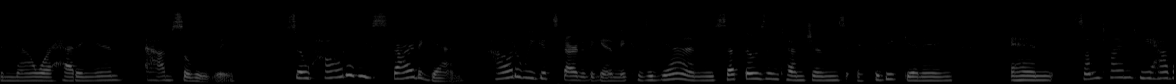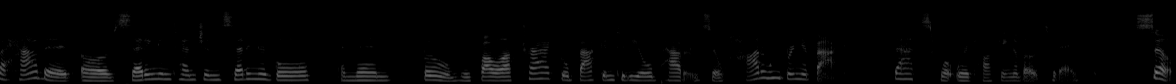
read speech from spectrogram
and now we're heading in? Absolutely. So, how do we start again? How do we get started again? Because again, we set those intentions at the beginning and sometimes we have a habit of setting intentions, setting a goal, and then boom, we fall off track, go back into the old pattern. So, how do we bring it back? That's what we're talking about today. So,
